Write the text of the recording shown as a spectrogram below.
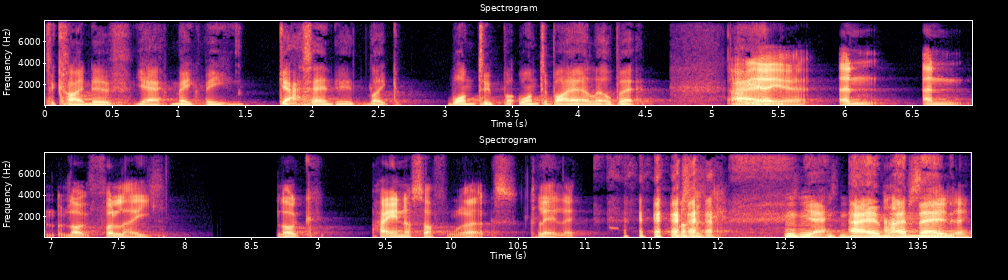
to kind of yeah make me gas in, like want to want to buy it a little bit. Oh yeah, Um, yeah, and and like fully, like paying us off works clearly. Like, yeah. Um, and then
